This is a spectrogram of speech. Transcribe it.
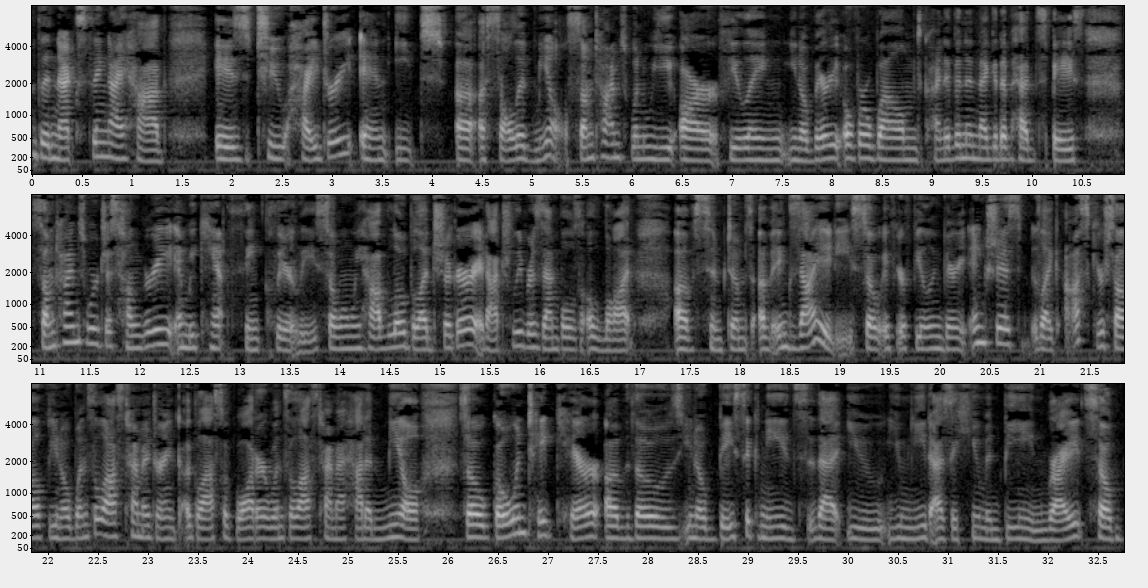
the next thing I have is to hydrate and eat a, a, solid meal. Sometimes when we are feeling, you know, very overwhelmed, kind of in a negative headspace, sometimes we're just hungry and we can't think clearly. So when we have low blood sugar, it actually resembles a lot of symptoms of anxiety. So if you're feeling very anxious, like ask yourself, you know, when's the last time I drank a glass of water? When's the last time I had a meal? So go and take care of those, you know, basic needs that that you you need as a human being, right? So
